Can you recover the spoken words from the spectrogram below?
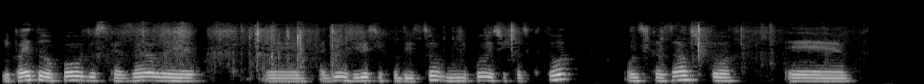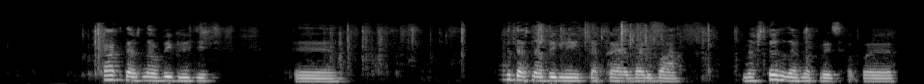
И по этому поводу сказал один из еврейских мудрецов, не помню сейчас кто, он сказал, что э, как должна выглядеть э, как должна выглядеть такая борьба, на что это должно происходить.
